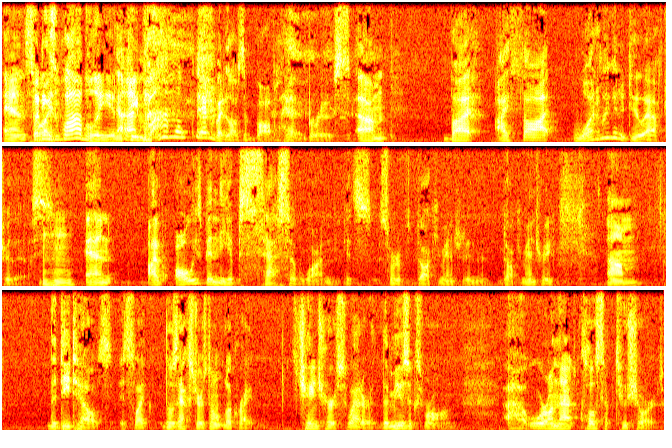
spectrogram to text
And so But he's I- wobbly and people- everybody loves a bobblehead Bruce. Um, but I thought, what am I going to do after this? Mhm. And I've always been the obsessive one. It's sort of documented in the documentary. Um, the details. It's like those extras don't look right. Change her sweater. The music's wrong. Uh, we're on that close up too short.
